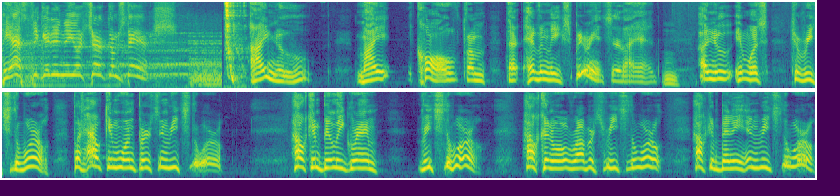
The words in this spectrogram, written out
He has to get into your circumstance. I knew my call from that heavenly experience that I had. Mm. I knew it was to reach the world. But how can one person reach the world? How can Billy Graham reach the world? How can Oral Roberts reach the world? How can Benny Hinn reach the world?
